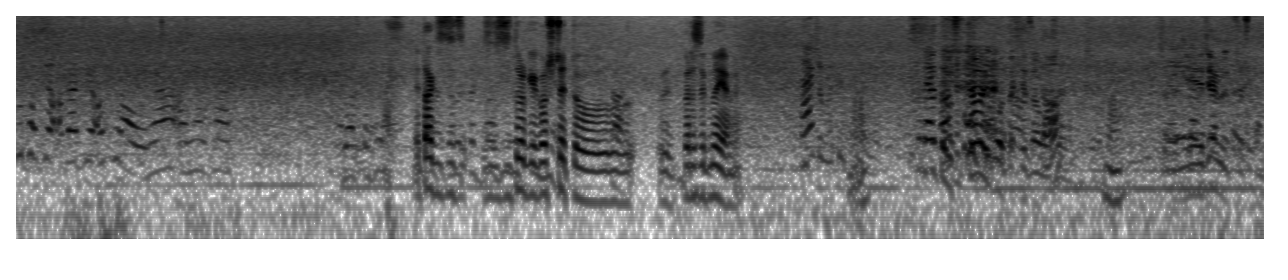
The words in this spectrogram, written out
Tu chodzi o bardziej o flow, nie? A nie o I tak z, z, z drugiego szczytu rezygnujemy. Tak? Nie, to już wczoraj było takie założenie. Że nie jedziemy przez tam.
